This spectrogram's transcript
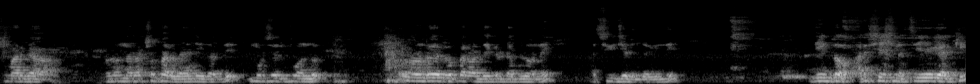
సుమారుగా రెండున్నర లక్ష రూపాయల వాల్యూ కలిది మూడు సెల్ ఫోన్లు రెండు వేల రూపాయల వాళ్ళ దగ్గర డబ్బులు ఉన్నాయి. సీజ్ చేయడం జరిగింది. దీంట్లో అరెస్ట్ చేసిన సిఐ గారికి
